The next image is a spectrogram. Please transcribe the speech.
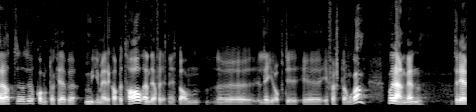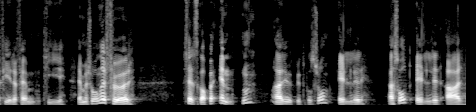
er at det kommer til å kreve mye mer kapital enn det forretningsplanen uh, legger opp til i første omgang. Må regne med en tre, fire, fem, ti emisjoner før selskapet enten er i utbytteposisjon eller er solgt eller er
